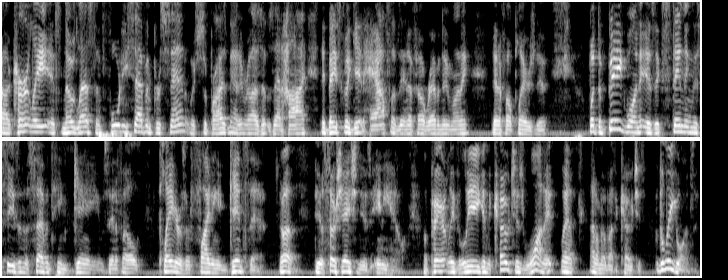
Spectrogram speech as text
Uh, currently, it's no less than 47%, which surprised me. I didn't realize it was that high. They basically get half of the NFL revenue money, the NFL players do. But the big one is extending the season to 17 games. NFL players are fighting against that. Well, the association is anyhow. Apparently, the league and the coaches want it. Well, I don't know about the coaches, but the league wants it.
